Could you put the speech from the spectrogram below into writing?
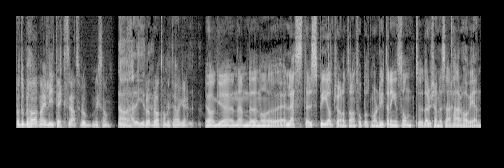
Och då behöver man ju lite extra så då liksom, Ja, herregud. bra, bra att ta lite högre. Jag eh, nämnde Leicester-spel tror jag, något annat fotbollsmorgon. Du hittade inget sånt där du kände så här, här har vi en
